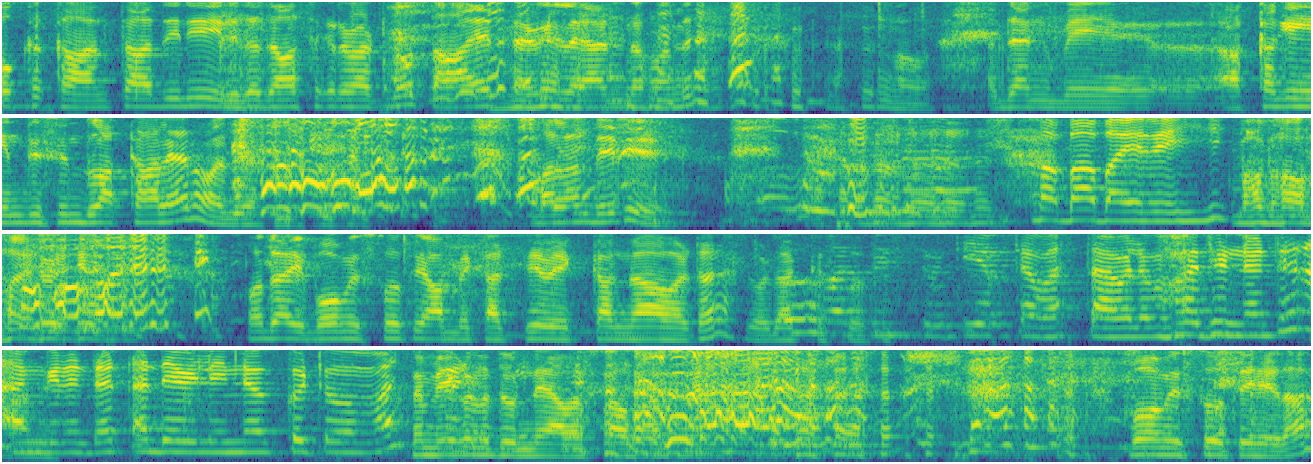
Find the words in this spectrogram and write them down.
ලෝක කාන්තා දිනේ ඉරිද දවසකට වැටුණොත් ආයෙත් ඇවිල්ලා යන්න හොඳ. ඔව්. දැන් මේ අක්කගේ හින්දි සින්දුවක් අහලා යනවද? බලන් දෙටේ. බබා බය වෙයි. බබා බය හොඳයි බොහොම ස්තුතියි අම්මේ කට්ටිය එක්කන් ආවට. ගොඩක් ස්තුතියි. ස්තුතියි අපට අවස්ථාව ලබා දුන්නට රංගනටත් අද වෙලා ඉන්න ඔක්කොටමත් දැන් මේගොල්ලෝ දුන්නේ අවස්ථාව. බොහොම ස්තුතියි හේරා.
